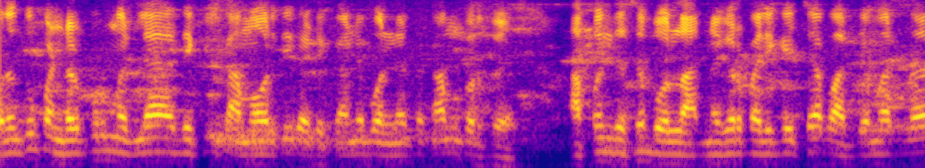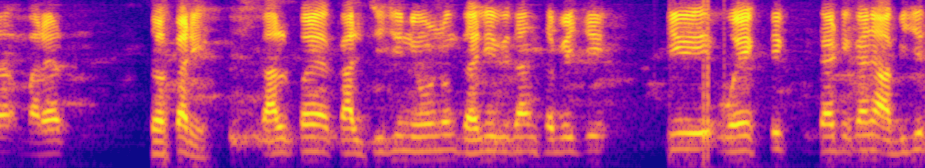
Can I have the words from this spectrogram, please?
परंतु पंढरपूरमधल्या देखील कामावरती त्या ठिकाणी बोलण्याचं काम करतोय. आपण जसं बोलला नगरपालिकेच्या माध्यमातलं बऱ्याच सहकारी काल प कालची जी निवडणूक झाली विधानसभेची ती वैयक्तिक त्या ठिकाणी अभिजित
